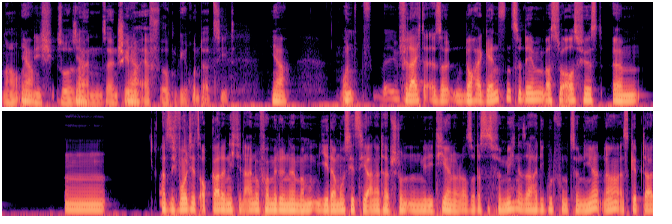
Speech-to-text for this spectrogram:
ne? und ja. nicht so sein, sein Schema. F irgendwie runterzieht. Ja. Und vielleicht also noch ergänzend zu dem, was du ausführst, ähm, mm, also ich wollte jetzt auch gerade nicht den Eindruck vermitteln, ne, man, jeder muss jetzt hier anderthalb Stunden meditieren oder so. Das ist für mich eine Sache, die gut funktioniert. Ne? Es gibt da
